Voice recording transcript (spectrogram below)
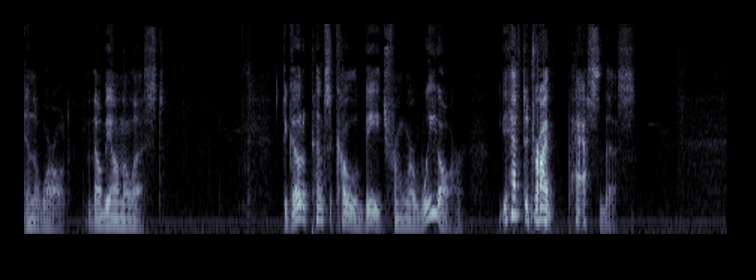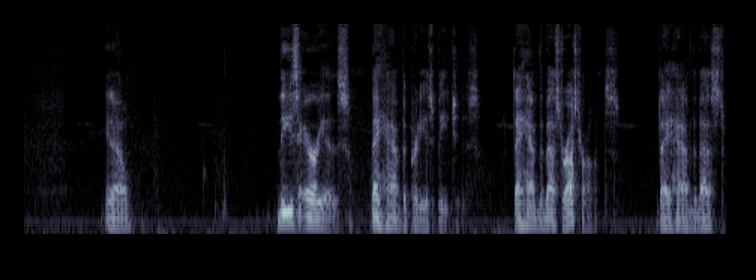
in the world. They'll be on the list. To go to Pensacola Beach from where we are, you have to drive past this. You know, these areas, they have the prettiest beaches. They have the best restaurants. They have the best,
